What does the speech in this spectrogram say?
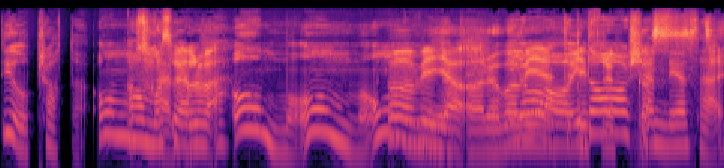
det är att prata om oss, Om oss själva. själva. Om och om och om Vad vi gör och vad vi ja, äter till idag frukost. kände jag så här.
